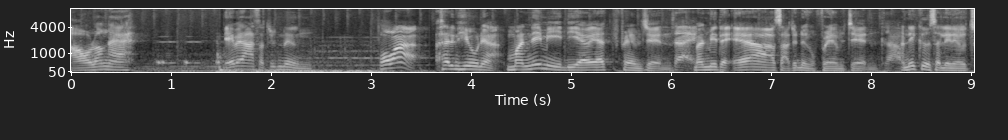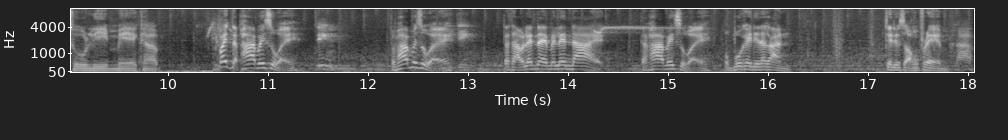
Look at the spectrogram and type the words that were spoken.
เอาแล้วไง เอาแล้วไง FR 3.1 เพราะว่า Silent Hill เนี่ย มันไม่มี DLS Frame Gen ใช่มันมีแต่ AR 3.1 Frame Gen ครับ อันนี้คือ Silent Hill 2 Remake ครับ ไม่แต่ภาพไม่สวย จริง แต่ภาพไม่สวย จริง แต่ถามว่าเล่นได้ไม่เล่นได้ แต่ภาพไม่สวย ผมพูดแค่นี้แล้วกัน 72 เฟรม ครับ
